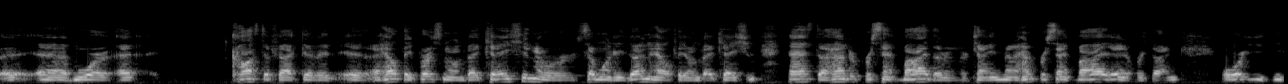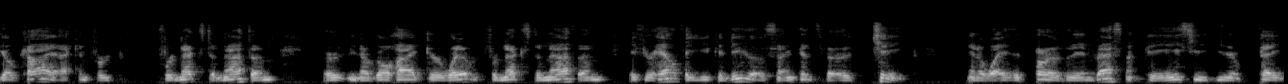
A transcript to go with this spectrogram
uh, uh, more cost effective. A healthy person on vacation or someone who's unhealthy on vacation has to 100% buy their entertainment, 100% buy everything. Or you can go kayaking for, for next to nothing or, you know, go hike or whatever for next to nothing. If you're healthy, you can do those things. It's very cheap in a way. That's part of the investment piece. You, you know, pay,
